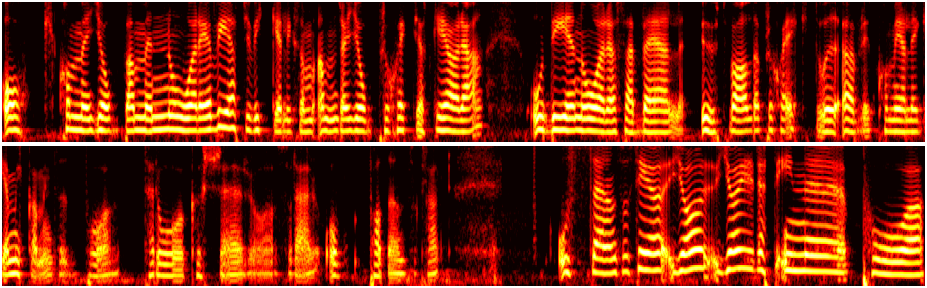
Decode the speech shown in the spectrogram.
Och kommer jobba med några, jag vet ju vilka liksom andra jobbprojekt jag ska göra. Och det är några så väl utvalda projekt och i övrigt kommer jag lägga mycket av min tid på tarotkurser och sådär och podden såklart. Och sen så ser jag, jag, jag är rätt inne på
